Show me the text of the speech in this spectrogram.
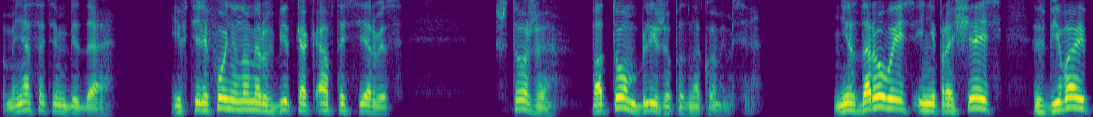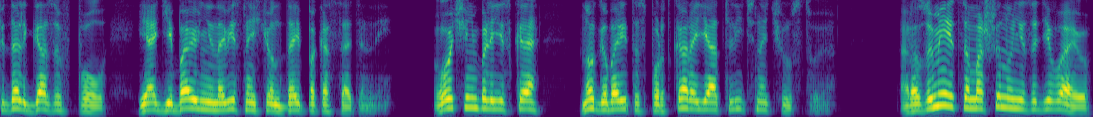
У меня с этим беда. И в телефоне номер вбит как автосервис. Что же, потом ближе познакомимся. Не здороваясь и не прощаясь, вбиваю педаль газа в пол и огибаю ненавистный Hyundai по касательной. Очень близко, но габариты спорткара я отлично чувствую. Разумеется, машину не задеваю,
